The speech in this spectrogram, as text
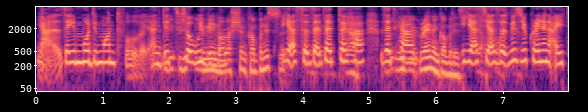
yeah they more demandful and it's you, so you mean. Russian companies? Yes, so that that uh, Yeah. have that with, have Ukrainian companies? Yes, yes, that with Ukrainian IT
